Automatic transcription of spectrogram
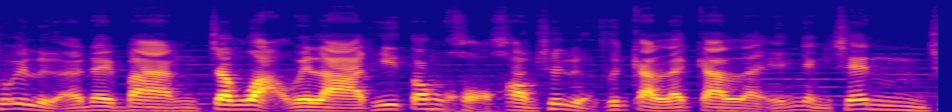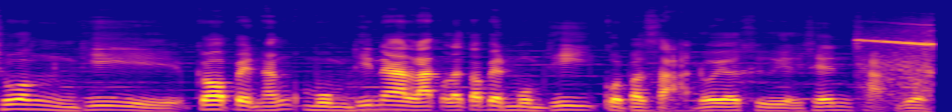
ช่วยเหลือในบางจังหวะเวลาที่ต้องขอความช่วยเหลือซึ่งกันและกันแหละอย่างเช่น ช่วงที่ก็เป็นทั้งมุมที่น่ารัก แล้วก็เป็นมุมที่กดประสาทด้วยก็คือ อย่างเช่นฉากโยน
